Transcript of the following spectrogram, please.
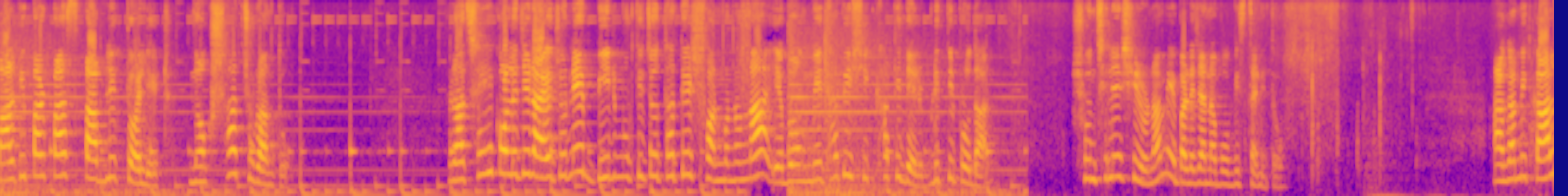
মাল্টিপারপাস পাবলিক টয়লেট, নকশা চূড়ান্ত। রাজশাহী কলেজের আয়োজনে বীর মুক্তিযোদ্ধাদের সম্মাননা এবং মেধাবী শিক্ষার্থীদের বৃত্তি প্রদান। শুনছিলেন শিরোনাম, এবারে জানাব বিস্তারিত। আগামীকাল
